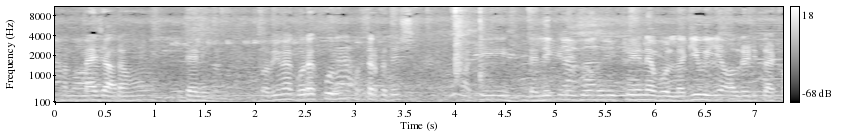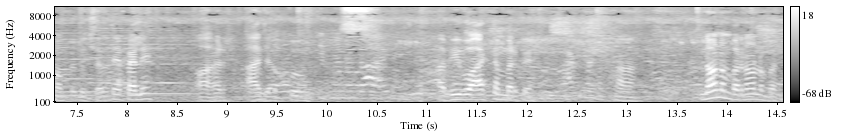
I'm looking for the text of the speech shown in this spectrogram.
हम मैं जा रहा हूँ दिल्ली। तो अभी मैं गोरखपुर हूँ, उत्तर प्रदेश। बाकी दिल्ली के लिए जो मेरी ट्रेन है, वो लगी हुई है ऑलरेडी प्लेटफॉर्म पे तो चलते हैं पहले। और आज आपको अभी वो आठ नंबर पे। हाँ नौ नंबर नौ नंबर।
